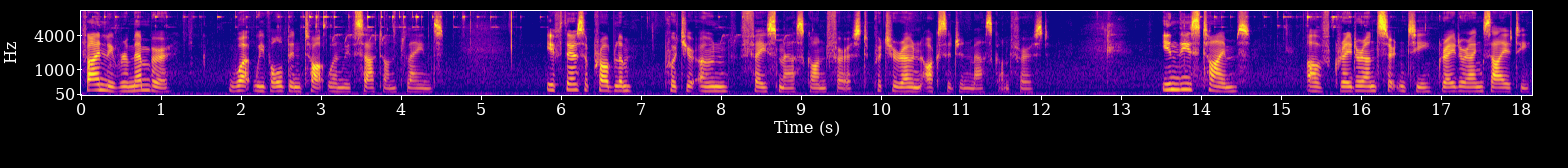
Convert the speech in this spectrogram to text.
Finally, remember what we've all been taught when we've sat on planes. If there's a problem, put your own face mask on first, put your own oxygen mask on first. In these times of greater uncertainty, greater anxiety,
